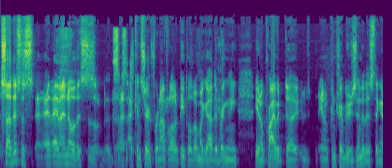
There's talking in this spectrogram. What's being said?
So this is, and, and, I know this is a, a, concern for an awful lot of people. That, oh my God, they're bringing you know private uh, you know contributors into this thing.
